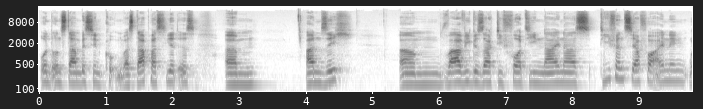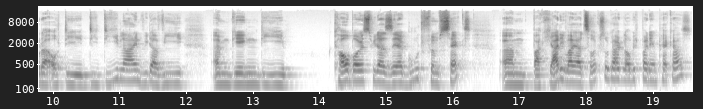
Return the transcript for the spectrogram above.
und uns da ein bisschen gucken, was da passiert ist. Ähm, an sich ähm, war, wie gesagt, die 49ers Defense ja vor allen Dingen oder auch die D-Line wieder wie ähm, gegen die Cowboys wieder sehr gut, 5-6. Ähm, Bacchiadi war ja zurück sogar, glaube ich, bei den Packers.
